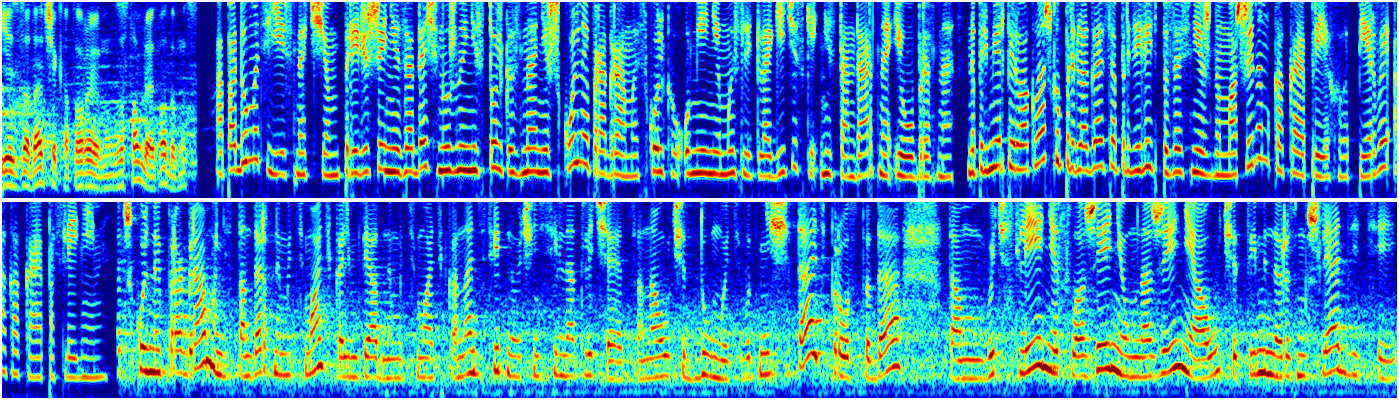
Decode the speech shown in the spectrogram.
Есть задачи, которые ну, заставляют подумать. А подумать есть над чем. При решении задач нужно не столько знание школьной программы, сколько умение мыслить логически, нестандартно и образно. Например, первоклашкам предлагается определить по заснеженным машинам, какая приехала первой, а какая последней. От школьной программы нестандартная математика, олимпиадная математика, она действительно очень сильно отличается. Она учит думать. Вот не считать просто, да, там, вычисления, сложения, умножения, а учит именно размышлять детей,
